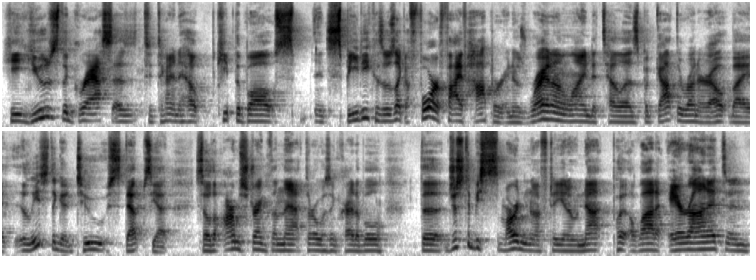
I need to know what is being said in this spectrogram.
he used the grass as to kind of help keep the ball speedy because it was like a four or five hopper and it was right on the line to Tellez, but got the runner out by at least a good two steps yet. So the arm strength on that throw was incredible. The just to be smart enough to you know not put a lot of air on it and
